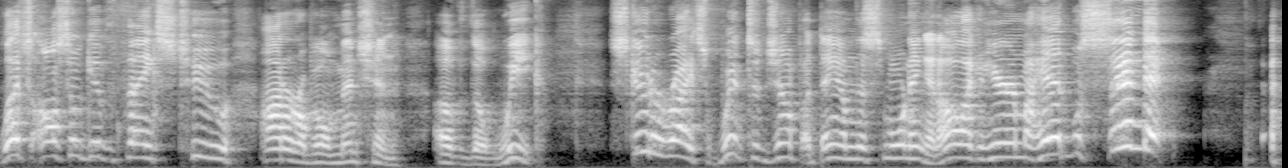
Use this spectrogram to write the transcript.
Let's also give thanks to honorable mention of the week. Scooter writes, went to jump a dam this morning and all I could hear in my head was send it.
